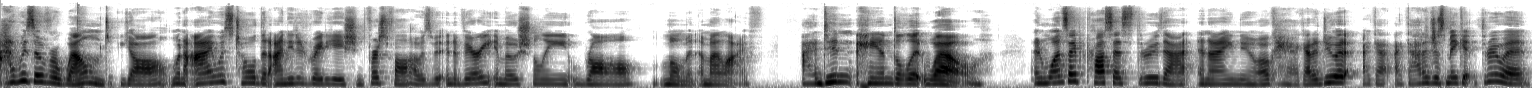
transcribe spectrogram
I was overwhelmed, y'all, when I was told that I needed radiation. First of all, I was in a very emotionally raw moment of my life. I didn't handle it well. And once I processed through that and I knew, okay, I got to do it. I got I got to just make it through it.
